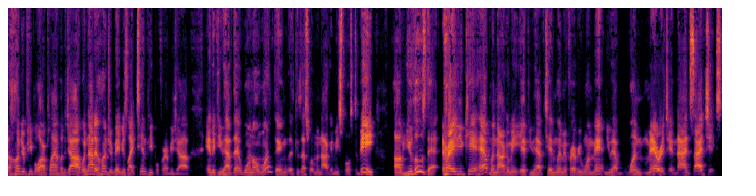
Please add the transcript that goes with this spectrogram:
hundred people are applying for the job. Well, not hundred, maybe it's like ten people for every job. And if you have that one-on-one thing, because that's what monogamy is supposed to be, um, you lose that, right? You can't have monogamy if you have ten women for every one man. You have one marriage and nine side chicks,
